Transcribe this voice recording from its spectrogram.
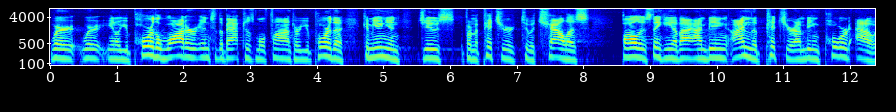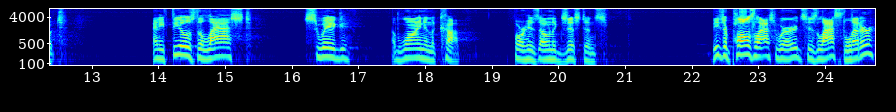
where, where you, know, you pour the water into the baptismal font or you pour the communion juice from a pitcher to a chalice, Paul is thinking of I, I'm, being, I'm the pitcher, I'm being poured out. And he feels the last swig of wine in the cup for his own existence. These are Paul's last words, his last letter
